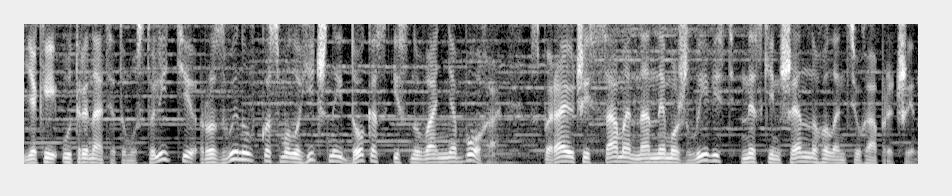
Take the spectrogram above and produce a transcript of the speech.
який у XIII столітті розвинув космологічний доказ існування Бога, спираючись саме на неможливість нескінченного ланцюга причин.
